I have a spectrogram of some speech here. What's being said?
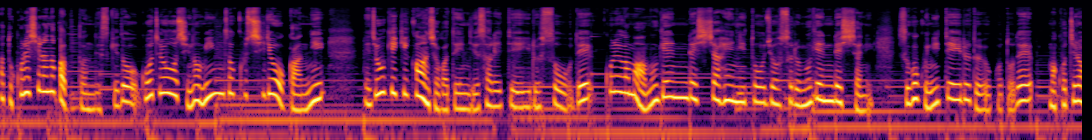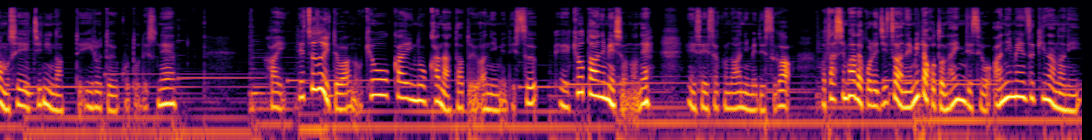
あとこれ知らなかったんですけど五条市の民族資料館に蒸気機関車が展示されているそうでこれがまあ無限列車編に登場する無限列車にすごく似ているということで、まあ、こちらも聖地になっているということですね。はい、で続いてはあの「教会の彼方」というアニメです、えー、京都アニメーションのね、えー、制作のアニメですが私まだこれ実はね見たことないんですよ。アニメ好きなのに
